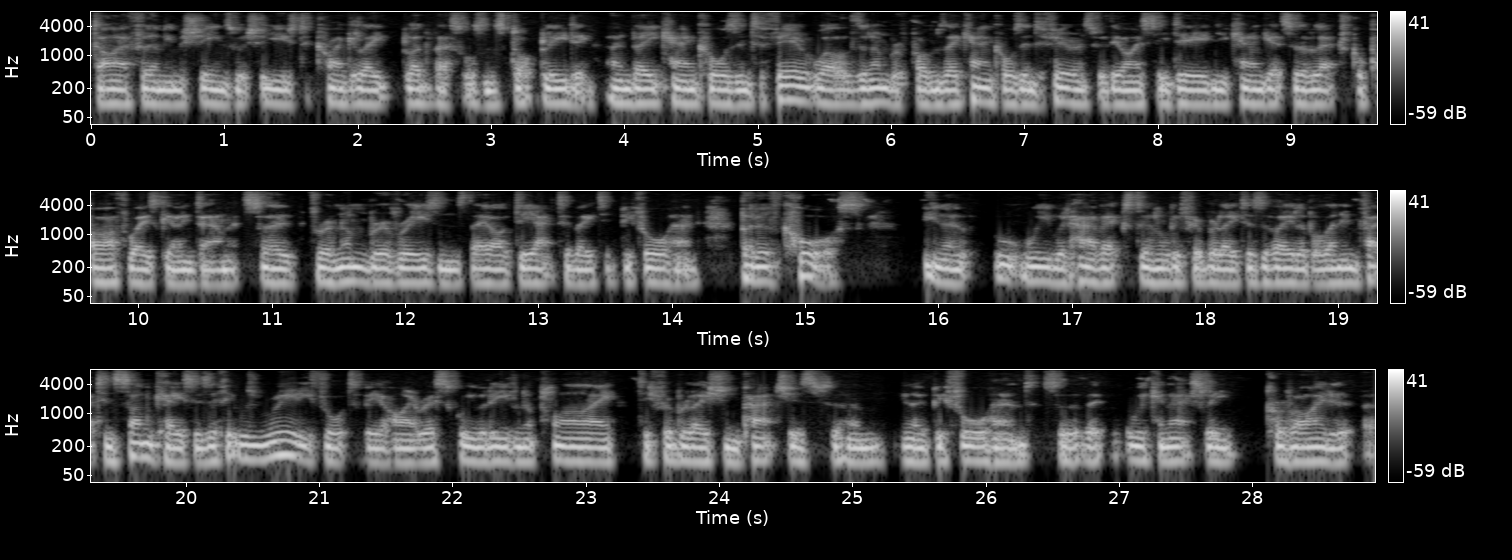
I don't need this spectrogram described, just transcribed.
diathermy machines, which are used to coagulate blood vessels and stop bleeding, and they can cause interference. Well, there's a number of problems. They can cause interference with the ICD, and you can get sort of electrical pathways going down it. So, for a number of reasons, they are deactivated beforehand. But of course you know, we would have external defibrillators available. And in fact, in some cases, if it was really thought to be a high risk, we would even apply defibrillation patches, um, you know, beforehand so that we can actually provide a, a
